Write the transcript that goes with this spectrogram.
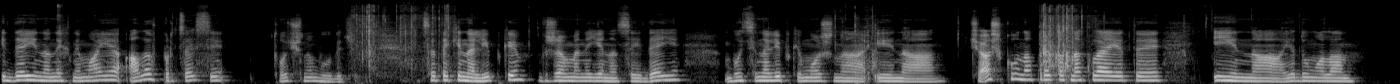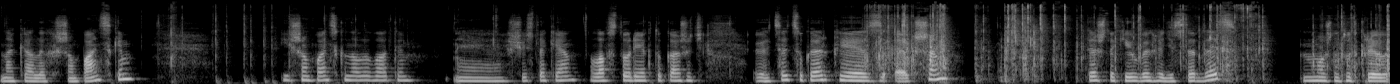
ідеї на них немає, але в процесі точно будуть. Це такі наліпки. Вже в мене є на це ідеї, бо ці наліпки можна і на чашку, наприклад, наклеїти, і на, я думала, на келих шампанським. І шампанське наливати. Е, щось таке. Love story, як то кажуть. Е, Це цукерки з Action. Теж такі у вигляді сердець. Можна тут кре-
